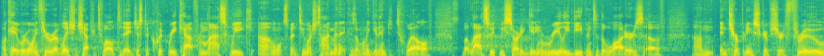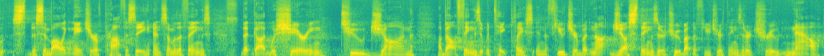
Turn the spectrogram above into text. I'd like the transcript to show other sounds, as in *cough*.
Okay, we're going through Revelation chapter 12 today. Just a quick recap from last week. Uh, I won't spend too much time in it because I want to get into 12. But last week we started getting really deep into the waters of um, interpreting scripture through the symbolic nature of prophecy and some of the things that God was sharing to John about things that would take place in the future, but not just things that are true about the future, things that are true now.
